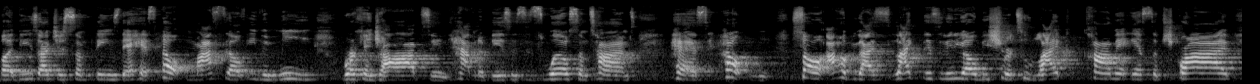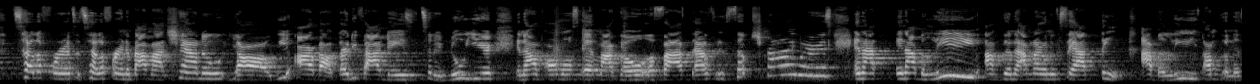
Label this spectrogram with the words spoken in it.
but these are just some things that has helped myself, even me, working jobs and having a business as well sometimes has helped me. So I hope you guys like this video. Be sure to like, comment, and subscribe. Tell a friend to tell a friend about my channel. Y'all, we are about 35 days into the new year, and I'm almost at my goal of 5,000 subscribers. And I and I believe I'm gonna. I'm not gonna say I think. I believe I'm gonna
